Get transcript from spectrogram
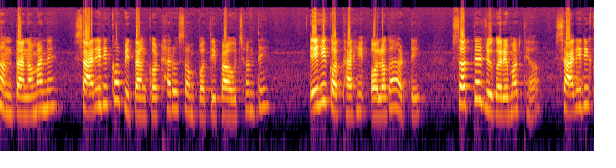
ସନ୍ତାନମାନେ ଶାରୀରିକ ପିତାଙ୍କ ଠାରୁ ସମ୍ପତ୍ତି ପାଉଛନ୍ତି। ଏହି କଥା ହିଁ ଅଲଗା ଅଟେ। ସତ୍ୟ ଯୁଗରେ ମଧ୍ୟ ଶାରୀରିକ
